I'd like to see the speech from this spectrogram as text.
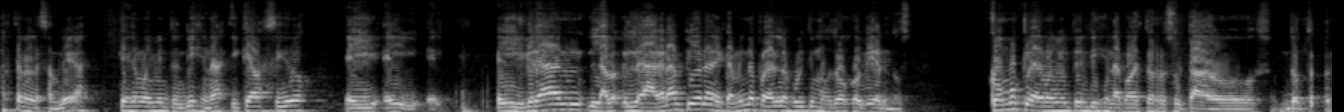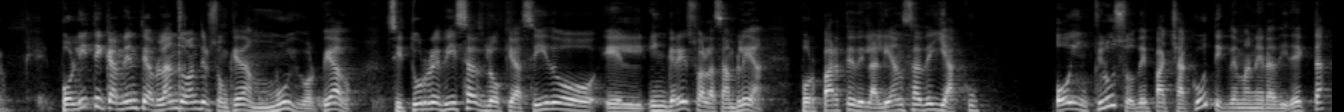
está en la Asamblea, que es el movimiento indígena y que ha sido el, el gran, la, gran piedra de camino para los últimos dos gobiernos. ¿Cómo queda el movimiento indígena con estos resultados, doctor? Políticamente hablando, Anderson queda muy golpeado. Si tú revisas lo que ha sido el ingreso a la Asamblea por parte de la Alianza de Yacu o incluso de Pachacutic de manera directa,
